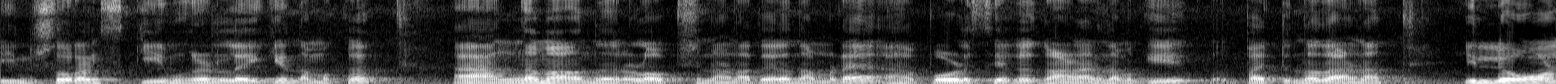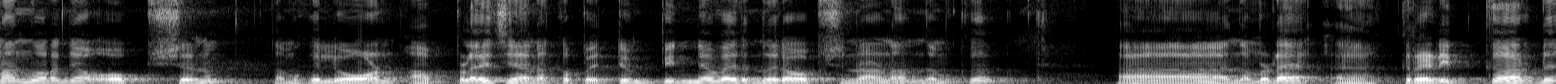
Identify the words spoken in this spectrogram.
ഇൻഷുറൻസ് സ്കീമുകളിലേക്ക് നമുക്ക് അംഗമാകുന്നതിനുള്ള ഓപ്ഷനാണ്. അതായത് നമ്മുടെ പോളിസിയൊക്കെ കാണാൻ നമുക്ക് ഈ പറ്റുന്നതാണ്. ഈ ലോൺ എന്ന് പറഞ്ഞ ഓപ്ഷനും നമുക്ക് ലോൺ അപ്ലൈ ചെയ്യാനൊക്കെ പറ്റും. പിന്നെ വരുന്നൊരു ഓപ്ഷനാണ് നമുക്ക് നമ്മുടെ ക്രെഡിറ്റ് കാർഡ്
